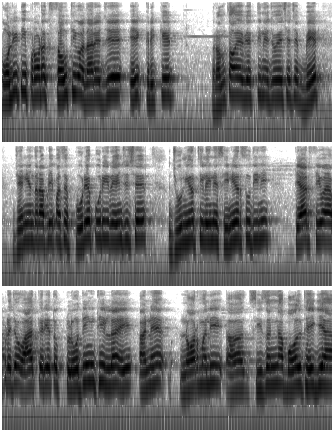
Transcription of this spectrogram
ક્વોલિટી પ્રોડક્ટ સૌથી વધારે જે એ ક્રિકેટ રમતા હોય વ્યક્તિને જોઈએ છે, જે બેટ જેની અંદર આપણી પાસે પૂરેપૂરી રેન્જ છે જુનિયરથી લઈને સિનિયર સુધીની. ત્યાર સિવાય આપણે જો વાત કરીએ તો ક્લોથિંગથી લઈ અને નોર્મલી સિઝનના બોલ થઈ ગયા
